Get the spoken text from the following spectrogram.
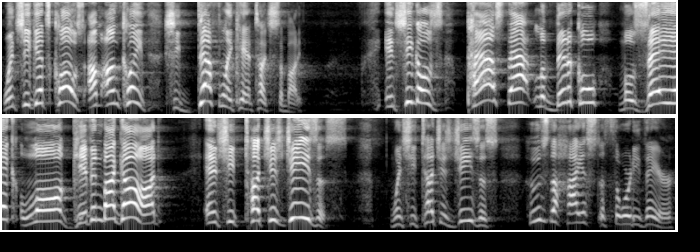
When she gets close, I'm unclean. She definitely can't touch somebody. And she goes past that Levitical Mosaic law given by God and she touches Jesus. When she touches Jesus, who's the highest authority there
